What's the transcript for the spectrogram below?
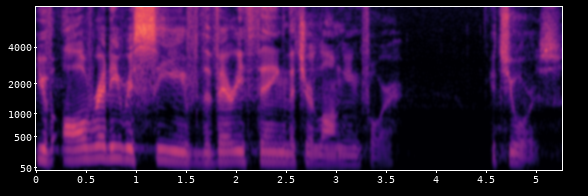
You've already received the very thing that you're longing for, it's yours.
